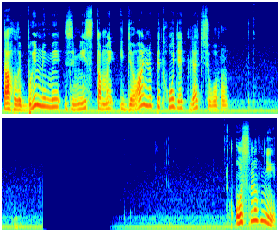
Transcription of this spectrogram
та глибинними змістами ідеально підходять для цього. Основні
